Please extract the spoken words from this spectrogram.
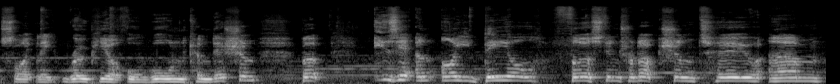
slightly ropier or worn condition, but is it an ideal first introduction to um,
